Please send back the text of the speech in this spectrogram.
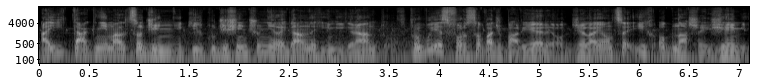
a i tak niemal codziennie kilkudziesięciu nielegalnych imigrantów próbuje sforsować bariery oddzielające ich od naszej ziemi.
